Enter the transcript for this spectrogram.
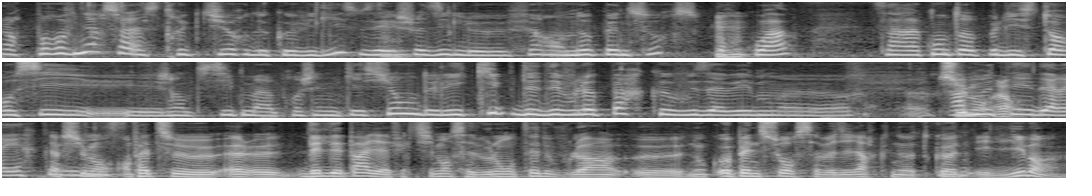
Alors pour revenir sur la structure de Covidlist, vous avez mm. choisi de le faire en open source. Pourquoi? Ça raconte un peu l'histoire aussi, et j'anticipe ma prochaine question, de l'équipe de développeurs que vous avez euh, rameté derrière. Absolument. En fait, euh, dès le départ, il y a effectivement cette volonté de vouloir. Euh, donc, open source, ça veut dire que notre code est libre.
